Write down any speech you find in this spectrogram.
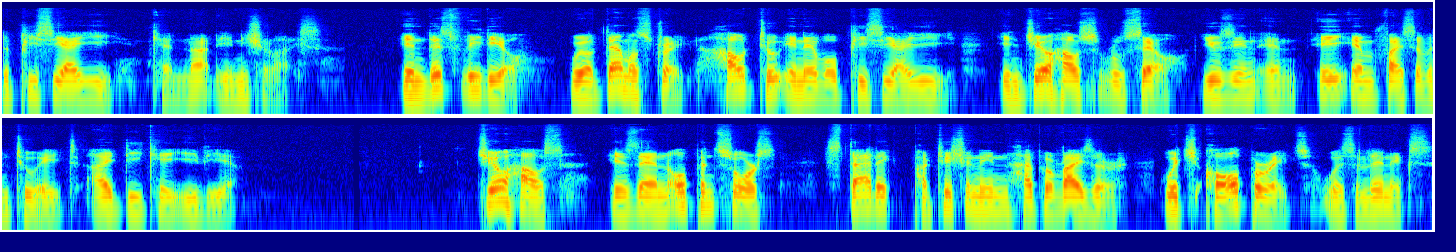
the PCIe cannot initialize. In this video, we'll demonstrate how to enable PCIe in jailhouse root cell using an AM5728 IDK EVM. Jailhouse is an open source static partitioning hypervisor which cooperates with Linux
